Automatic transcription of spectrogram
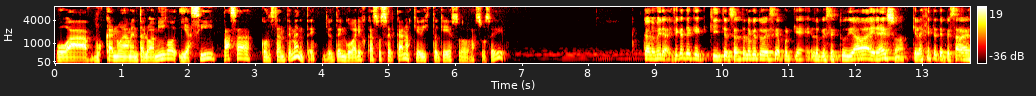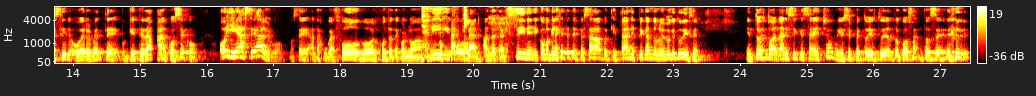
o a buscar nuevamente a los amigos y así pasa constantemente. Yo tengo varios casos cercanos que he visto que eso ha sucedido. Claro, mira, fíjate que, interesante lo que tú decías, porque lo que se estudiaba era eso, ¿eh? que la gente te empezaba a decir, o de repente, porque te daban consejo, oye, hace algo, no sé, anda a jugar fútbol, júntate con los amigos, claro. ándate al cine, y como que la gente te empezaba, porque estaban explicando lo mismo que tú dices. En todos estos análisis que se ha hecho, yo siempre estoy estudiando cosas, entonces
